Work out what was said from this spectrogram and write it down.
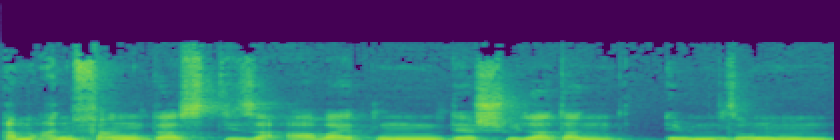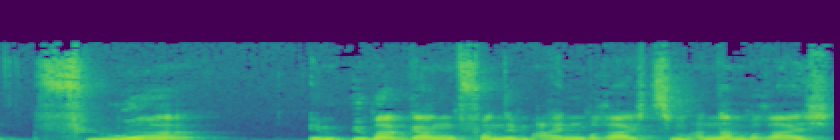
am Anfang, dass diese Arbeiten der Schüler dann in so einem Flur im Übergang von dem einen Bereich zum anderen Bereich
